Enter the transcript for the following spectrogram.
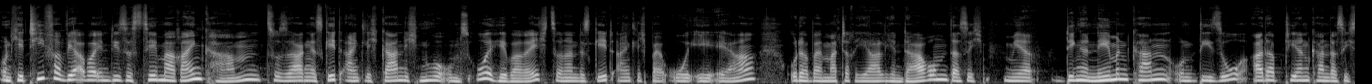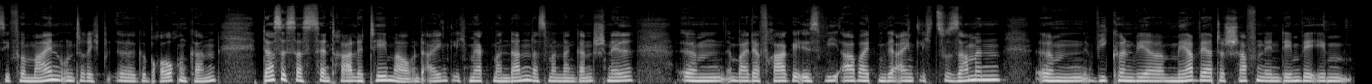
Und je tiefer wir aber in dieses Thema reinkamen, zu sagen, es geht eigentlich gar nicht nur ums Urheberrecht, sondern es geht eigentlich bei OER oder bei Materialien darum, dass ich mir Dinge nehmen kann und die so adaptieren kann, dass ich sie für meinen Unterricht äh, gebrauchen kann. Das ist das zentrale Thema. Und eigentlich merkt man dann, dass man dann ganz schnell ähm, bei der Frage ist, wie arbeiten wir eigentlich zusammen? Ähm, wie können wir Mehrwerte schaffen, indem wir eben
